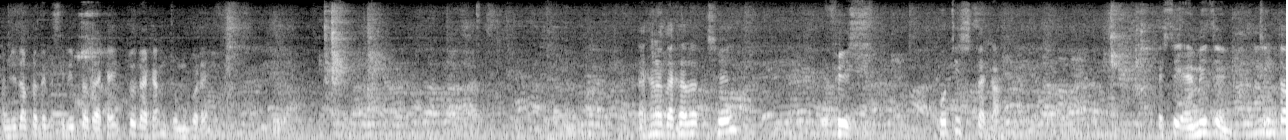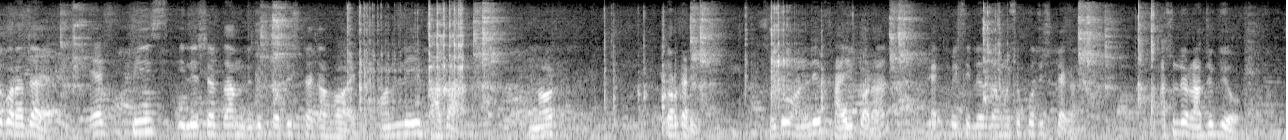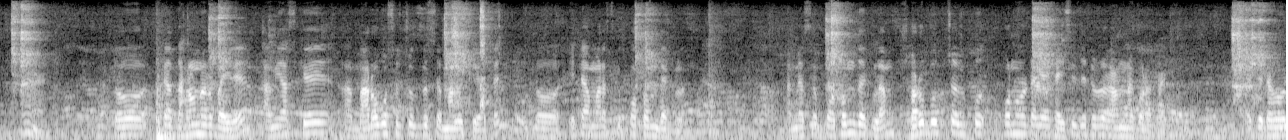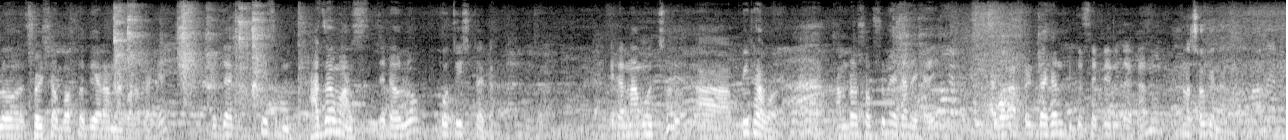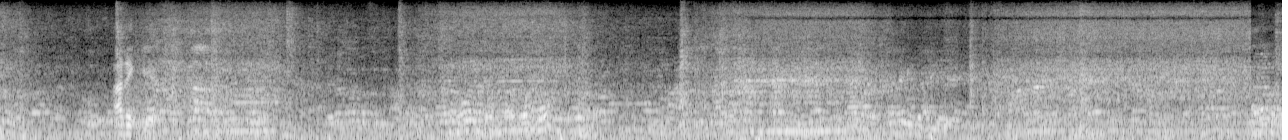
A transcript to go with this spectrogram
আমি যদি আপনাদেরকে স্লিপটা দেখাই একটু দেখেন জুম করে। এখানে দেখা যাচ্ছে ফিশ পঁচিশ টাকা। এসে অ্যামেজিং চিন্তা করা যায় এক পিস ইলিশের দাম যদি পঁচিশ টাকা হয় অনলি ভাজা নট তরকারি। শুধু অনলি ফ্রাই করা, এক পিস ইলিশের দাম হচ্ছে পঁচিশ টাকা। আসলে রাজকীয় হ্যাঁ? তো এটা ধারণার বাইরে, আমি আজকে বারো বছর চলতেছে মালয়েশিয়াতে, তো এটা আমার আজকে প্রথম দেখলাম। আমি আজকে প্রথম দেখলাম, সর্বোচ্চ আমি পনেরো টাকায় খাইছি, যেটা হলো রান্না করা থাকে। যেটা হলো সরিষা বস্তা দিয়ে রান্না করা থাকে। কিন্তু এক পিস ভাজা মাছ, যেটা হলো পঁচিশ টাকা। এটার নাম হচ্ছে পিঠাগড়। হ্যাঁ আমরা সবসময় এখানে খাই। এবং আপনি দেখেন ভিতর সেটে দেখান। না ছবি না। আরে কে?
